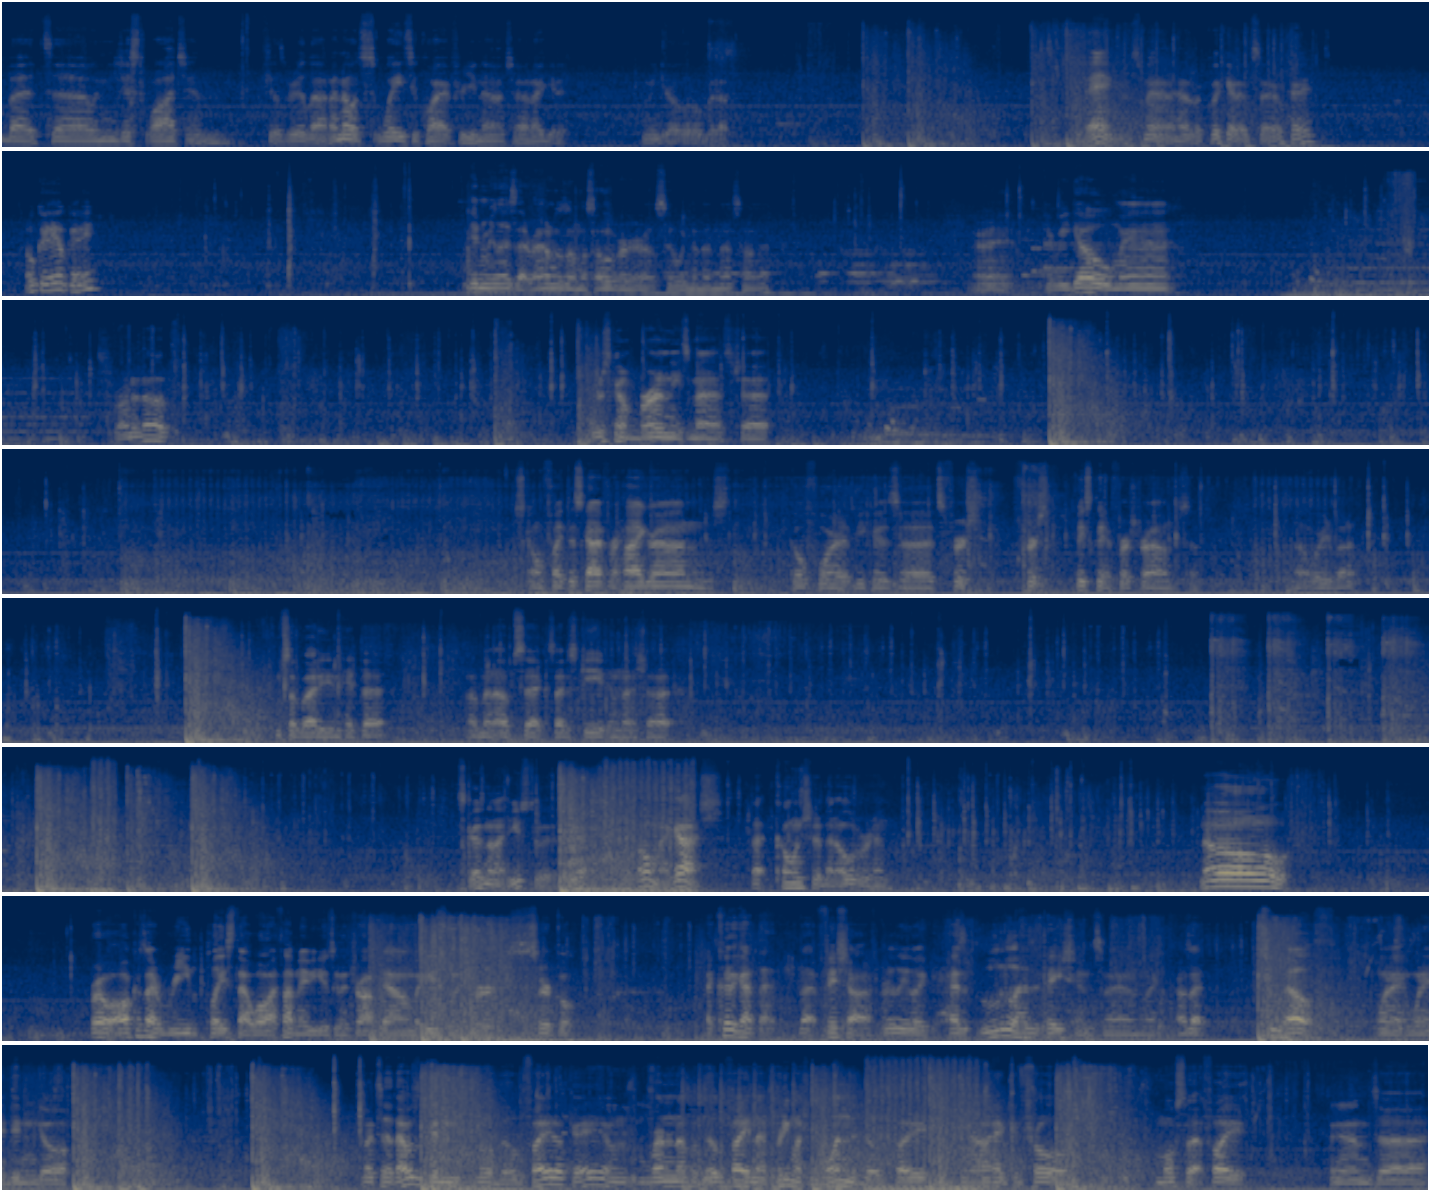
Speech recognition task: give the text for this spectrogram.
But uh, when you just watch him, it feels real loud. I know it's way too quiet for you now, Chad. I get it. Let me get a little bit up. Dang, this man has a quick edit there. Okay. Okay, okay. Didn't realize that round was almost over, or else I wouldn't have been messing with it. Alright, here we go, man. Run it up. We're just gonna burn these mats, chat. Just gonna fight this guy for high ground and just go for it because uh, it's first, first, basically a first round, so not worried about it. I'm so glad he didn't hit that. I've been upset because I just gave him that shot. This guy's not used to it. Yeah. Oh my gosh. That cone should have been over him. No! Bro, all because I replaced that wall. I thought maybe he was going to drop down, but he just went for circle. I could have got that, that fish off. Really, like, has little hesitations, man. Like, I was at two health when it, when it didn't go. up. But uh, that was a good little build fight, okay. I'm running up a build fight, and I pretty much won the build fight. You know, I had control most of that fight. And, uh,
